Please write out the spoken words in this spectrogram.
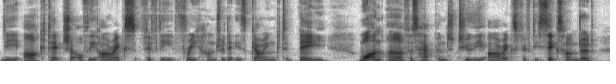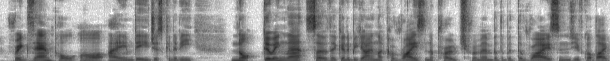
the architecture of the RX 5300 is going to be, what on earth has happened to the RX 5600, for example, are AMD just going to be not doing that? So they're going to be going like a Ryzen approach. Remember, with the Ryzens, you've got like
